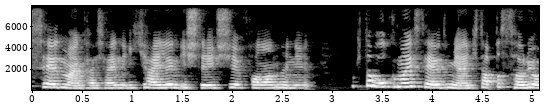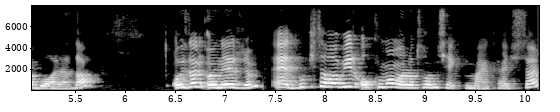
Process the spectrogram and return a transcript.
sevdim arkadaşlar. Yani hikayelerin işleyişi falan hani bu kitabı okumayı sevdim yani. Kitapta sarıyor bu arada. O yüzden öneririm. Evet bu kitaba bir okuma maratonu çektim arkadaşlar.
